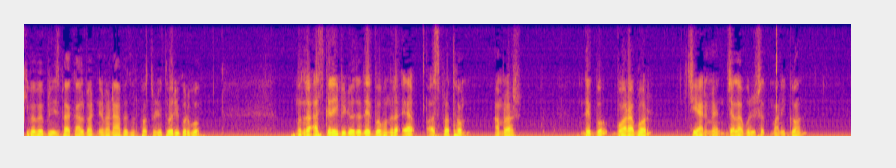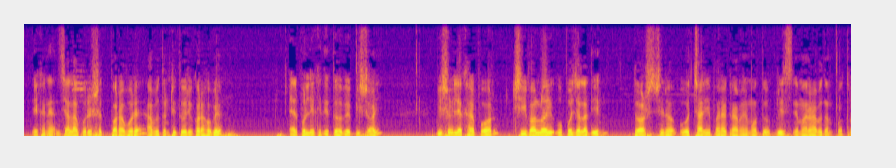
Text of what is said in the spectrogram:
কীভাবে ব্রিজ বা কালভার্ট নির্মাণের আবেদনপত্রটি তৈরি করব? বন্ধুরা, আজকের এই ভিডিওতে দেখব। বন্ধুরা প্রথম আমরা দেখব বরাবর চেয়ারম্যান, জেলা পরিষদ মানিকগঞ্জ। এখানে জেলা পরিষদ বরাবরে আবেদনটি তৈরি করা হবে। এরপর লিখে দিতে হবে বিষয়। বিষয় লেখার পর শিবালয় উপজেলাধীন দশ চিরা ও চারিপাড়া গ্রামের মধ্যে ব্রিজ নির্মাণের আবেদনপত্র।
